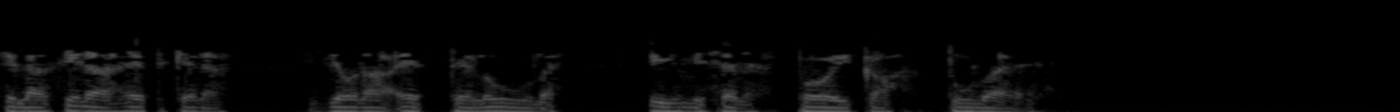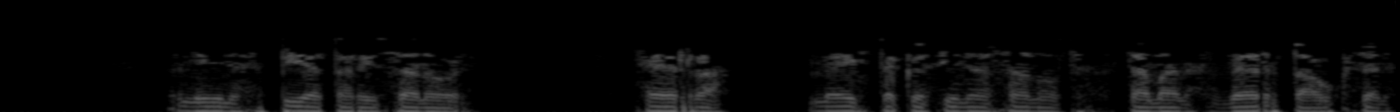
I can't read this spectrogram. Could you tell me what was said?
sillä sinä hetkenä, jona ette luule, ihmisen poika tulee. Niin Pietari sanoi, Herra, meistäkö sinä sanot tämän vertauksen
